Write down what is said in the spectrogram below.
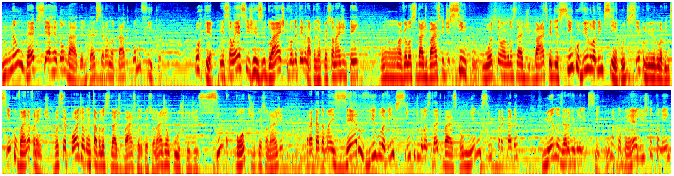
não deve ser arredondado, ele deve ser anotado como fica. Por quê? Porque são esses residuais que vão determinar. Por exemplo, o personagem tem uma velocidade básica de 5, o outro tem uma velocidade básica de 5,25. O de 5,25 vai na frente. Você pode aumentar a velocidade básica do personagem a um custo de 5 pontos de personagem para cada mais 0,25 de velocidade básica, ou menos 5 para cada menos 0,25. Numa campanha realista, também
